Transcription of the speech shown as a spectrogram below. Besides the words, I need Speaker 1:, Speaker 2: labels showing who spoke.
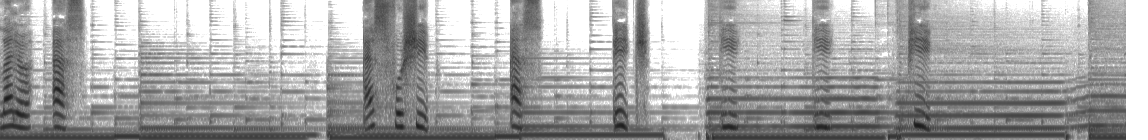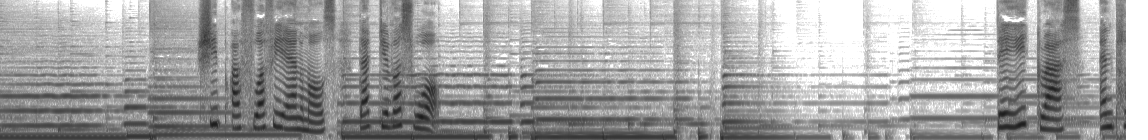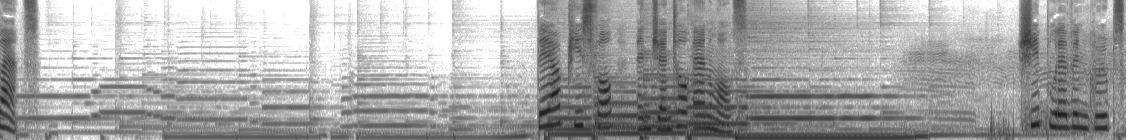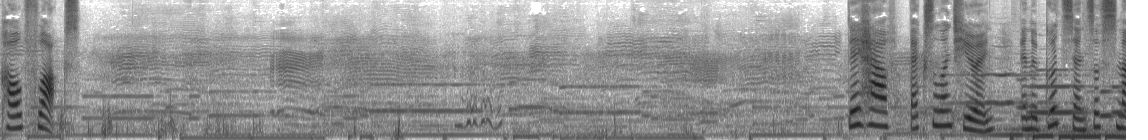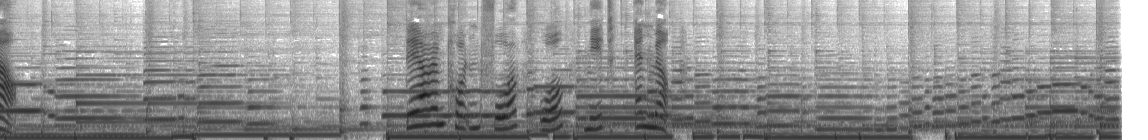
Speaker 1: Letter S. S for sheep. S. H. E. E. P. Sheep are fluffy animals that give us wool. They eat grass and plants. They are peaceful and gentle animals. Sheep live in groups called flocks. They have excellent hearing and a good sense of smell. They are important for wool, meat, and milk.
